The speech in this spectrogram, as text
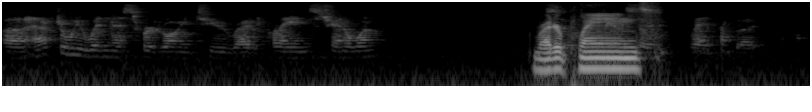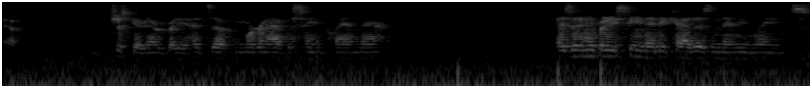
Uh, after we win this, we're going to Rite of Plains, Channel One. Rider So, Plains. so win, but yeah. just giving everybody a heads up, and we're gonna have the same plan there. Has anybody seen any catas in any lanes?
